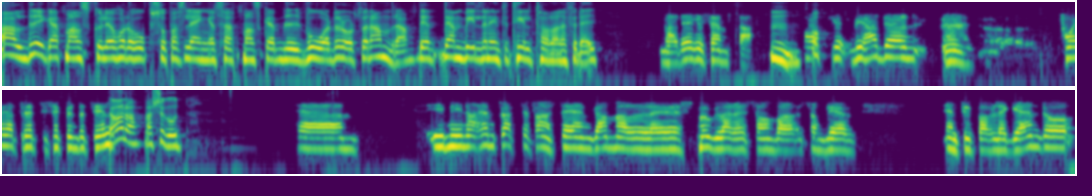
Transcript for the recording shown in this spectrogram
aldrig att man skulle hålla ihop så pass länge så att man ska bli vårdare åt varandra. Den, den bilden är inte tilltalande för dig. Nej, det är det sämsta. Mm. Och, Och vi hade en... Får jag 30 sekunder till? ja då, varsågod. Ehm, I mina hemtrakter fanns det en gammal eh, smugglare som, var, som blev en typ av legend. Och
